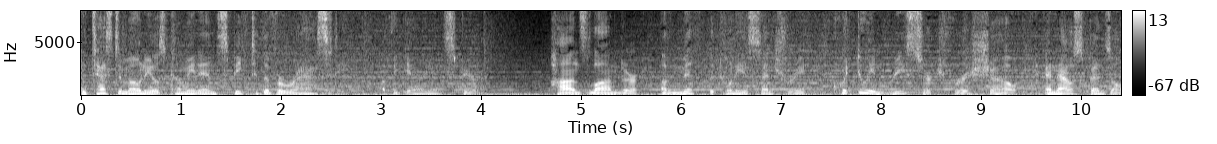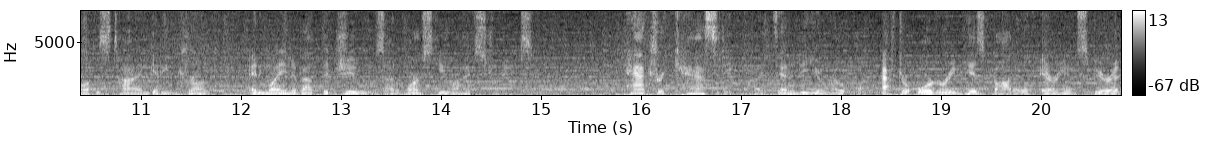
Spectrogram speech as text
The testimonials coming in speak to the veracity of the Aryan spirit. Hans Lander of Myth the 20th Century quit doing research for his show and now spends all of his time getting drunk and whining about the Jews on Warski live streams. Patrick Cassidy of Identity Evropa, after ordering his bottle of Aryan Spirit,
